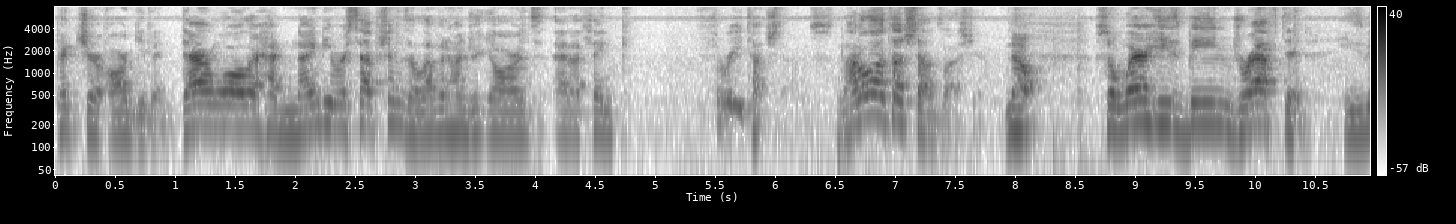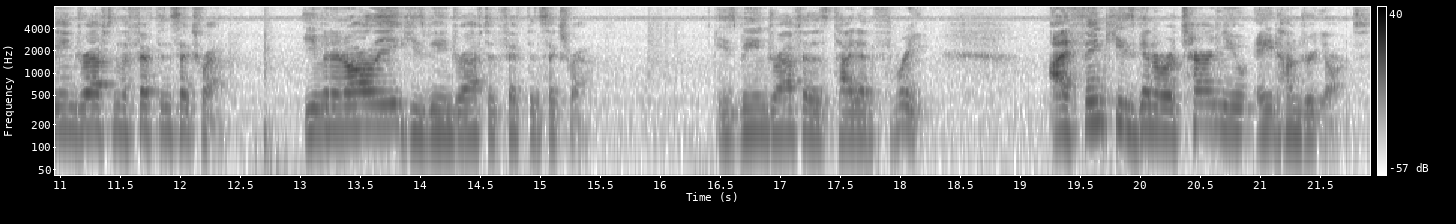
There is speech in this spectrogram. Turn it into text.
picture argument. Darren Waller had 90 receptions, 1,100 yards, and I think three touchdowns. Not a lot of touchdowns last year. No. So where he's being drafted, he's being drafted in the fifth and sixth round. Even in our league, he's being drafted fifth and sixth round. He's being drafted as tight end three. I think he's going to return you 800 yards.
